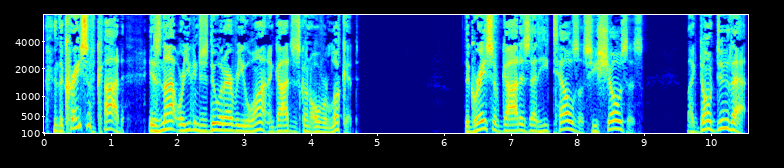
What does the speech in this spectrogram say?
the grace of God is not where you can just do whatever you want and God's just going to overlook it. The grace of God is that He tells us, He shows us. Like, don't do that.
